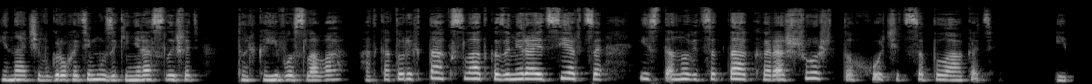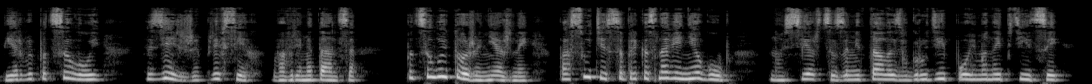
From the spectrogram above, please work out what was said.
иначе в грохоте музыки не расслышать, только его слова, от которых так сладко замирает сердце и становится так хорошо, что хочется плакать. И первый поцелуй, здесь же, при всех, во время танца. Поцелуй тоже нежный, по сути, соприкосновение губ, но сердце заметалось в груди пойманной птицей,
